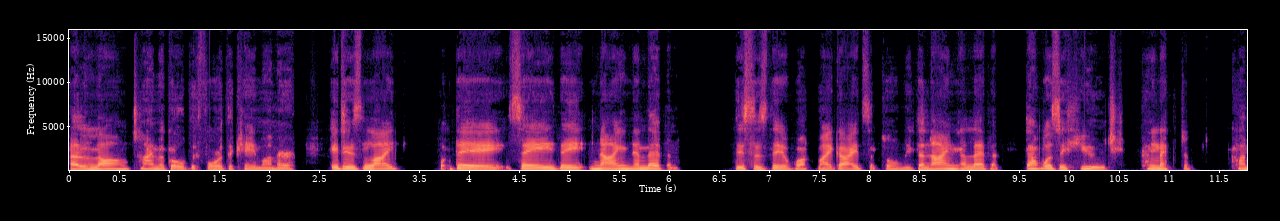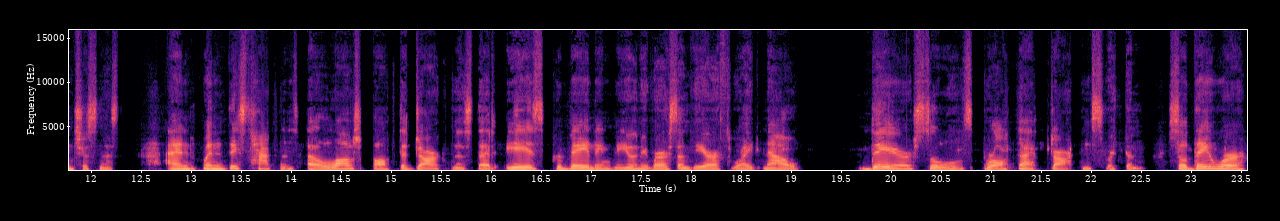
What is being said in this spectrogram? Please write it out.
a long time ago before they came on Earth. It is like they say the 9 11. This is the what my guides have told me, the 9 11. That was a huge collective consciousness. And when this happens, a lot of the darkness that is prevailing the universe and the earth right now, their souls brought that darkness with them. So they were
